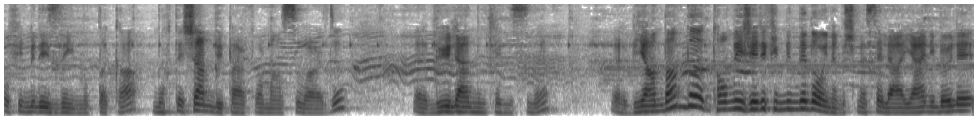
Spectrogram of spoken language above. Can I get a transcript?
o filmi de izleyin mutlaka. Muhteşem bir performansı vardı. Ee, büyülendim kendisine. Ee, bir yandan da Tom ve Jerry filminde de oynamış mesela. Yani böyle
